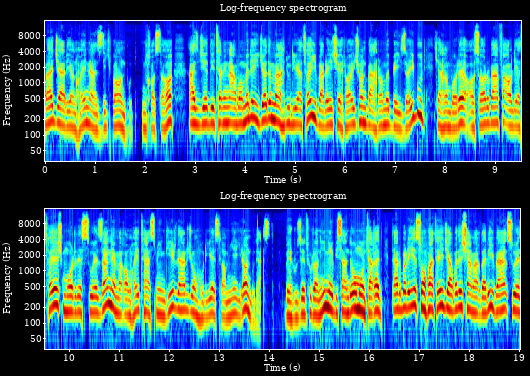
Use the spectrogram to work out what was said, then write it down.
و جریان های نزدیک به آن بود. این خواسته ها از جدیترین عوامل ایجاد محدودیت هایی برای چهرهایی چون بهرام بیزایی بود که همواره آثار و فعالیت هایش مورد سوء زن مقام های تصمیم گیر در جمهوری اسلامی ایران بوده است. بهروز تورانی نویسنده و منتقد. درباره صحبت‌های جواد شمقدری و سوء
